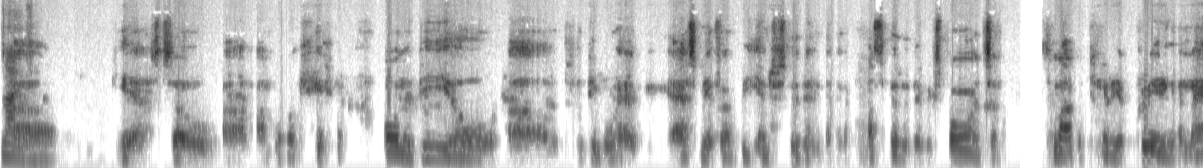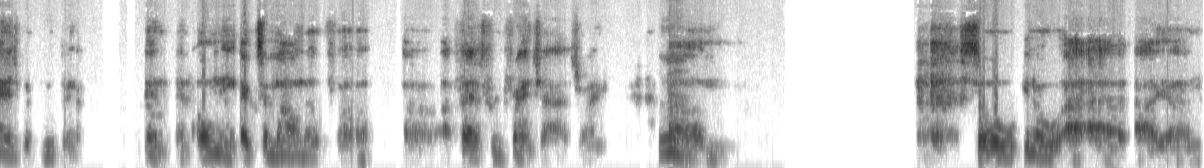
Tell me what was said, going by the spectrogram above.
Nice. Uh, yeah, so uh, I'm working on a deal. Uh, people have asked me if I'd be interested in, in, the possibility of exploring some, some opportunity of creating a management group and, and, and owning X amount of uh, uh, a fast food franchise, right? Mm. Um, so, you know, I, I, I um,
